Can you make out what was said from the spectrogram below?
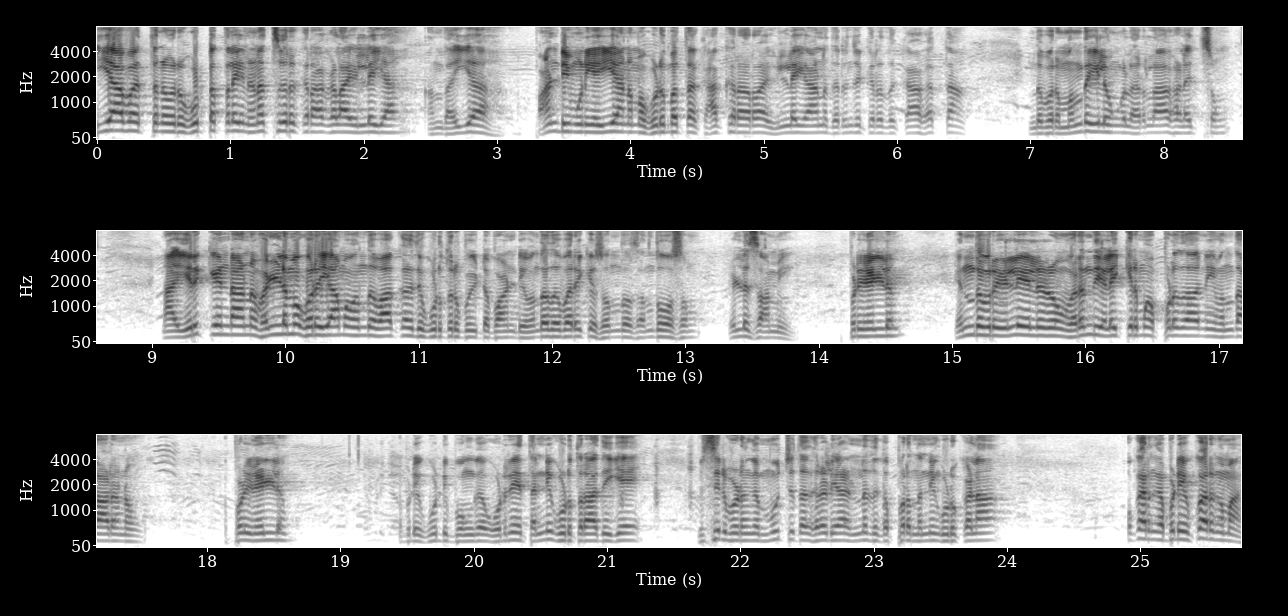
ஐயாவை இத்தனை ஒரு கூட்டத்தில் நினச்சிருக்கிறார்களா இல்லையா? அந்த ஐயா பாண்டிமுனி ஐயா நம்ம குடும்பத்தை காக்குறாரா இல்லையான்னு தெரிஞ்சுக்கிறதுக்காகத்தான் இந்த ஒரு மந்தையில் உங்களை அருளாக அழைச்சோம். நான் இருக்கேன்டான்னு வெள்ளம குறையாம வந்து வாக்குறுதி கொடுத்துட்டு போயிட்ட பாண்டி. வந்தது வரைக்கும் சொந்த சந்தோஷம். எள்ளு சாமி அப்படி நெல்லும் எந்த ஒரு எல்லையிலும் வறந்து இழைக்கிறோமோ அப்படிதான் நீ வந்து ஆடணும். அப்படி நெல்லும் அப்படி கூட்டி போங்க. உடனே தண்ணி கொடுத்துறாதீங்க. விசிறு விடுங்க மூச்சு தகரடியா நின்னதுக்கு அப்புறம் தண்ணி கொடுக்கலாம். உட்காருங்க அப்படியே உட்காருங்கம்மா.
